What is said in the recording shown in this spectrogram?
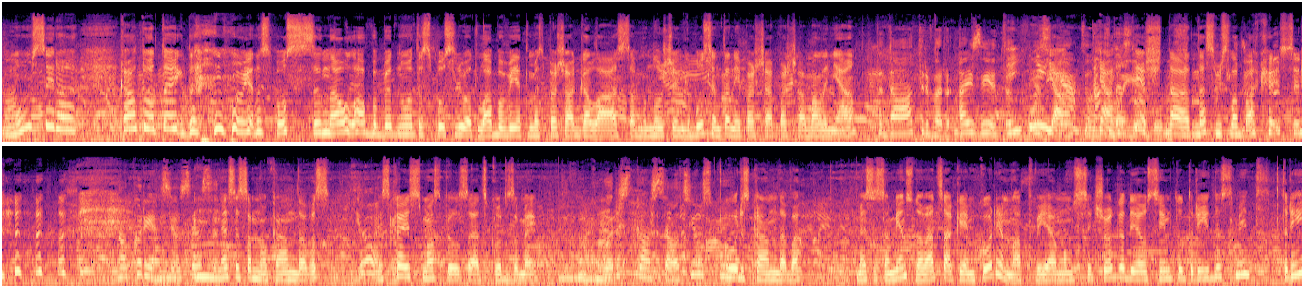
Mums ir, kā to teikt, no vienas puses nav laba, bet no otras puses ļoti laba vieta. Mēs pašā galā esam un nošķiņa nu, būsim tādā pašā, pašā maliņā. Tad ātri var aiziet. Un, jā, jā, tas tieši tā, tas vislabākais ir. no kurienes jūs esat? Mēs esam no Kandavas. Skaists mazpilsētas kurzemē. Kuras, kā sauc jūs? Kuras Kandava. Mēs esam viens no vecākajiem kuriem Latvijā. Mums ir šogad jau 133.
